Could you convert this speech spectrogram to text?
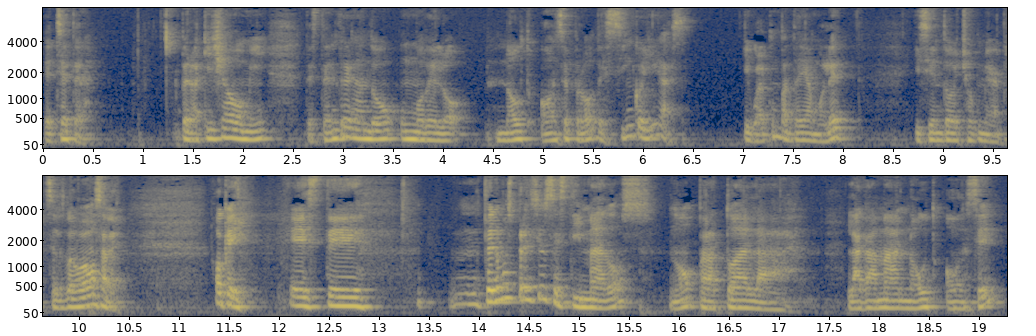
etc. Pero aquí Xiaomi te está entregando un modelo Note 11 Pro de 5 GB igual con pantalla AMOLED y 108 megapíxeles. Bueno, vamos a ver. Ok, este, tenemos precios estimados, ¿no? Para toda la, la gama Note 11.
